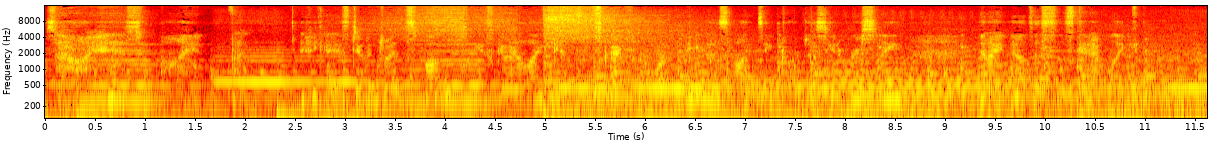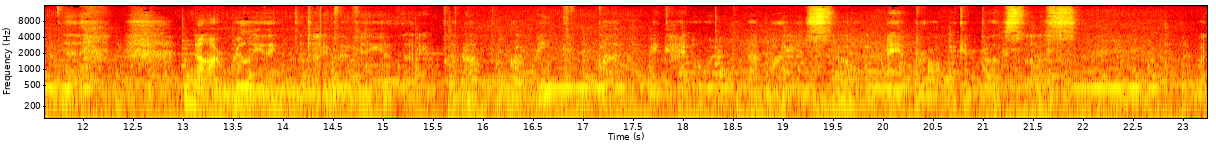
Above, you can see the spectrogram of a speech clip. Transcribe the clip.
So it is fine. But if you guys do enjoy this vlog, please give it a like and subscribe for more videos on St. George's University. And I know this is kind of like not really the post this. But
